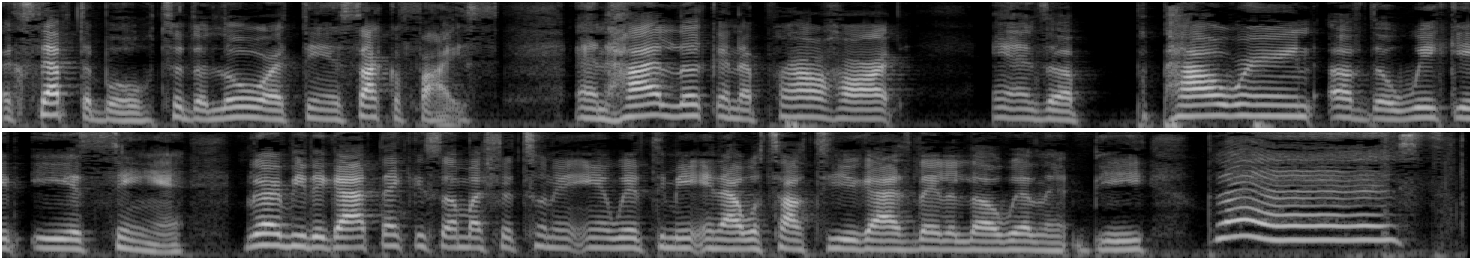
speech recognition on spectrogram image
acceptable to the Lord than sacrifice, and high look and a proud heart, and the powering of the wicked is sin. Glory be to God. Thank you so much for tuning in with me, and I will talk to you guys later, Lord willing. Be blessed.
